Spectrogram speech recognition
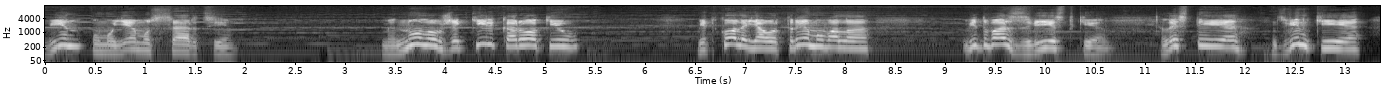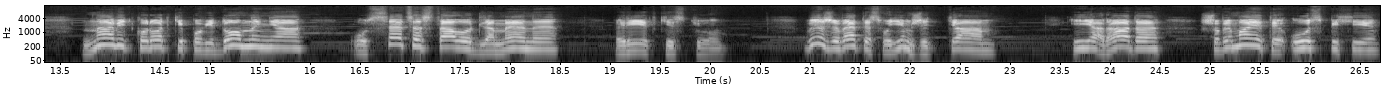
він у моєму серці. Минуло вже кілька років, відколи я отримувала від вас звістки, листи, дзвінки, навіть короткі повідомлення, усе це стало для мене рідкістю. Ви живете своїм життям, і я рада, що ви маєте успіхи,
